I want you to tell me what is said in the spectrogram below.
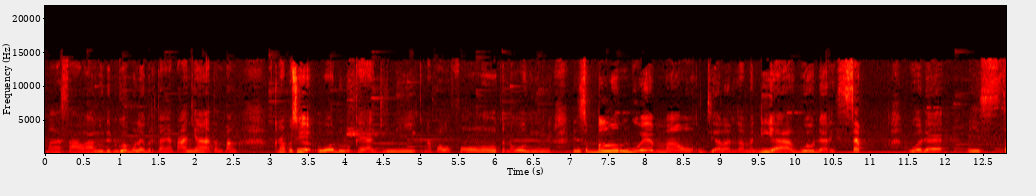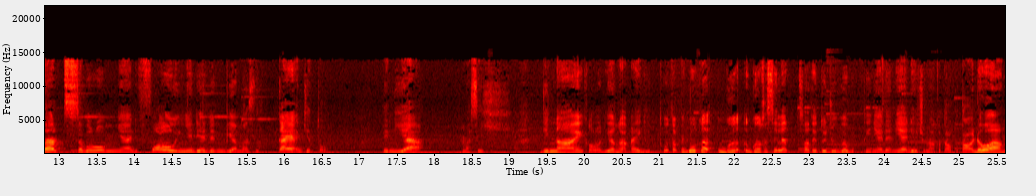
masa lalu. Dan gue mulai bertanya-tanya tentang kenapa sih lo dulu kayak gini? Kenapa lo follow? Kenapa lo gini? Dan sebelum gue mau jalan sama dia gue udah riset gue udah research sebelumnya di followingnya dia dan dia masih kayak gitu. Dan dia masih deny kalau dia nggak kayak gitu. Tapi gue gue gue kasih lihat saat itu juga buktinya dan ya dia cuma ketawa-ketawa doang.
